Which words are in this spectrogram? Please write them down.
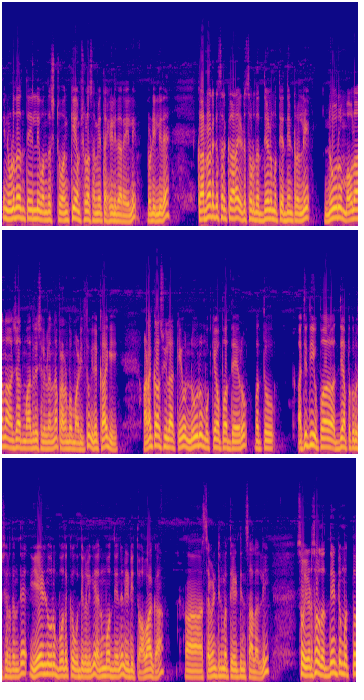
ಇನ್ನು ಉಳಿದಂತೆ ಇಲ್ಲಿ ಒಂದಷ್ಟು ಅಂಕಿ ಅಂಶಗಳ ಸಮೇತ ಹೇಳಿದ್ದಾರೆ ಇಲ್ಲಿ. ನೋಡಿ, ಇಲ್ಲಿದೆ. ಕರ್ನಾಟಕ ಸರ್ಕಾರ ಎರಡು ಸಾವಿರದ ಹದಿನೇಳು ಮತ್ತು ಹದಿನೆಂಟರಲ್ಲಿ ನೂರು ಮೌಲಾನಾ ಆಜಾದ್ ಮಾದರಿ ಶಾಲೆಗಳನ್ನು ಪ್ರಾರಂಭ ಮಾಡಿತ್ತು. ಇದಕ್ಕಾಗಿ ಹಣಕಾಸು ಇಲಾಖೆಯು ನೂರು ಮುಖ್ಯ ಉಪಾಧ್ಯಾಯರು ಮತ್ತು ಅತಿಥಿ ಉಪ ಅಧ್ಯಾಪಕರು ಸೇರಿದಂತೆ ಏಳ್ನೂರು ಬೋಧಕ ಹುದ್ದೆಗಳಿಗೆ ಅನುಮೋದನೆಯನ್ನು ನೀಡಿತ್ತು. ಆವಾಗ ಸೆವೆಂಟೀನ್ ಮತ್ತು ಏಯ್ಟೀನ್ ಸಾಲಲ್ಲಿ ಸೊ ಎರಡು ಸಾವಿರದ ಹದಿನೆಂಟು ಮತ್ತು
